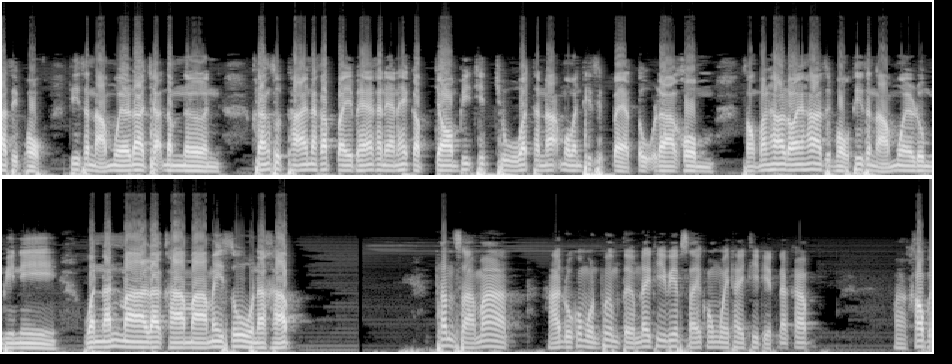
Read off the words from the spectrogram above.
2556 ที่สนามมวยราชดำเนิน ครั้งสุดท้ายนะครับ ไปแพ้คะแนนให้กับจอมพิชิตชูวัฒนะเมื่อวันที่ 18 ตุลาคม 2556 ที่สนามมวยลุมพินี วันนั้นมาราคามาไม่สู้นะครับ ท่านสามารถหาดูข้อมูลเพิ่มเติมได้ที่เว็บไซต์ของมวยไทยทีเด็ดนะครับ เข้าไป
